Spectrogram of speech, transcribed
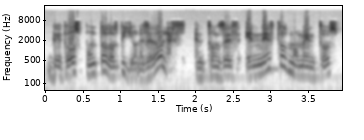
de 2.2 billones de dólares. Entonces, en estos momentos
